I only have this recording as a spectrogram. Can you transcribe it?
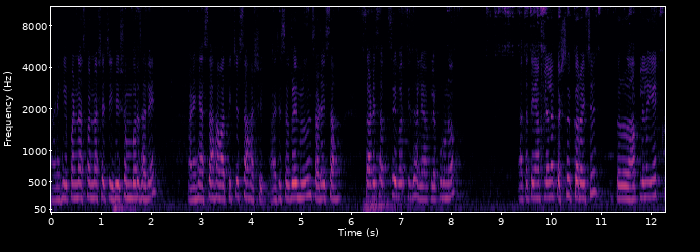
आणि हे पन्नास पन्नासाचे हे शंभर झाले. आणि ह्या सहा वातीचे सहाशे. असे सगळे मिळून साडेसहा साडेसातशे वाती झाल्या आपल्या पूर्ण. आता ते आपल्याला कसं करायचे? तर आपल्याला एक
